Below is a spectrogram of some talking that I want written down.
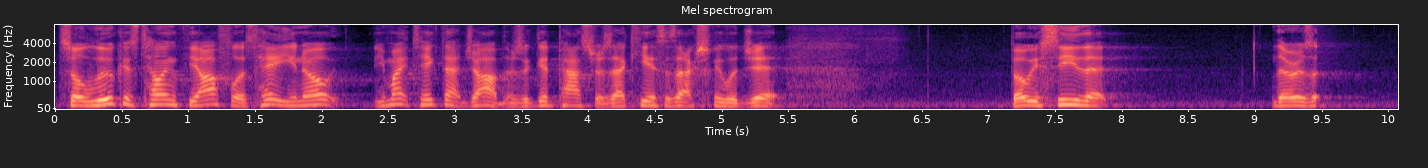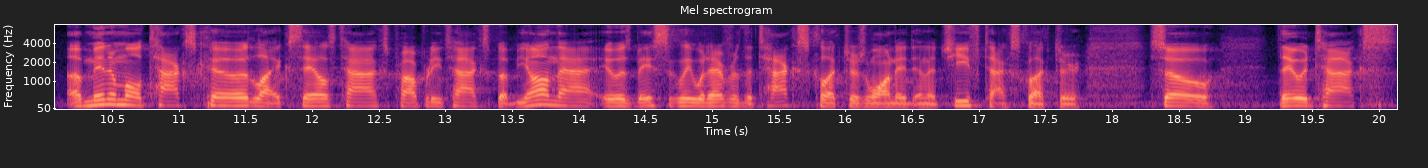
So, Luke is telling Theophilus, hey, you know, you might take that job. There's a good pastor. Zacchaeus is actually legit. But we see that there is a minimal tax code like sales tax, property tax, but beyond that, it was basically whatever the tax collectors wanted and the chief tax collector. So they would tax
